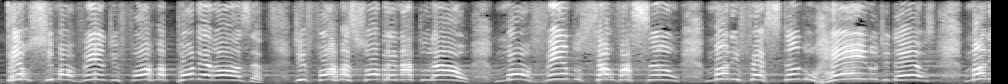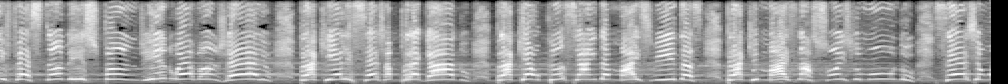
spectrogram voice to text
Deus se movendo de forma poderosa, de forma sobrenatural, movendo salvação, manifestando o reino de Deus, manifestando e expandindo o evangelho, para que ele seja pregado, para que alcance ainda mais vidas, para que mais nações do mundo sejam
